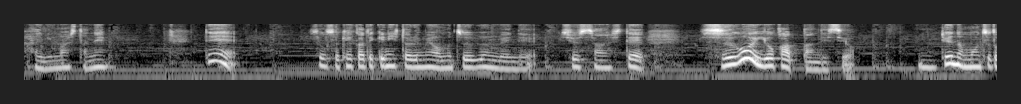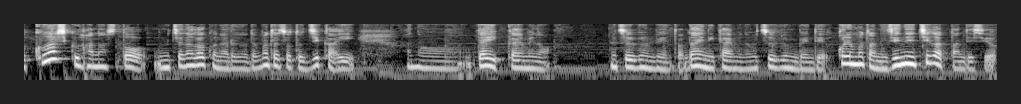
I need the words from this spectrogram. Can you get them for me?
入りましたね。でそうそう結果的に1人目は無痛分娩で出産してすごい良かったんですよ。うん、っていうのもちょっと詳しく話すとめっちゃ長くなるのでまたちょっと次回、あのー、第1回目の無痛分娩と第2回目の無痛分娩でこれまたね全然違ったんですよ。っ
